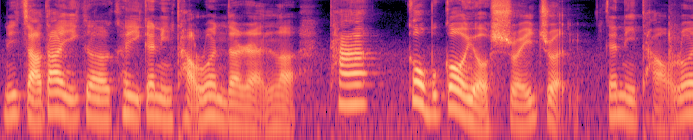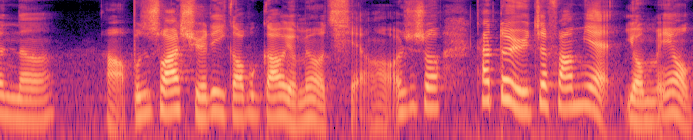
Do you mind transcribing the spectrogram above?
你找到一个可以跟你讨论的人了，他够不够有水准跟你讨论呢？啊，不是说他学历高不高，有没有钱哦，而是说他对于这方面有没有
